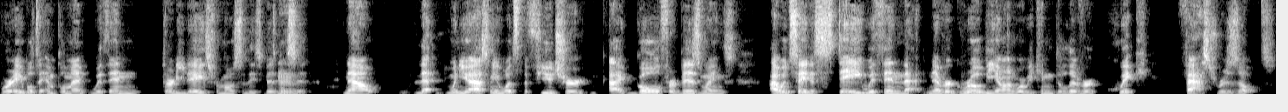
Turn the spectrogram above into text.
we're able to implement within 30 days for most of these businesses. Mm. Now, that when you ask me what's the future uh, goal for BizWings, I would say to stay within that, never grow beyond where we can deliver quick, fast results.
